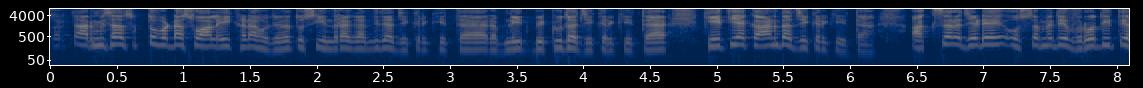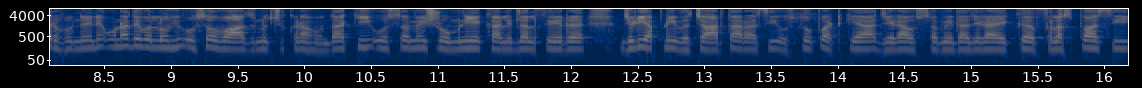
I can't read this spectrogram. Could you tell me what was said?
ਪਰ ਧਾਰਮਿਕ ਸਾਹਿਬ, ਸਭ ਤੋਂ ਵੱਡਾ ਸਵਾਲ ਇਹ ਖੜਾ ਹੋ ਜਾਂਦਾ, ਤੁਸੀਂ ਇੰਦਰਾ ਗਾਂਧੀ ਦਾ ਜ਼ਿਕਰ ਕੀਤਾ ਹੈ, ਰਵਨੀਤ ਬਿੱਟੂ ਦਾ ਜ਼ਿਕਰ ਕੀਤਾ ਹੈ, ਕੇਤੀਆ ਕਾਂਡ ਦਾ ਜ਼ਿਕਰ ਕੀਤਾ ਹੈ। ਅਕਸਰ ਜਿਹੜੇ ਉਸ ਸਮੇਂ ਦੇ ਵਿਰੋਧੀ ਧਿਰ ਹੁੰਦੇ ਨੇ, ਉਹਨਾਂ ਦੇ ਵੱਲੋਂ ਹੀ ਉਸ ਆਵਾਜ਼ ਨੂੰ ਚੁੱਕਣਾ ਹੁੰਦਾ ਕਿ ਉਸ ਸਮੇਂ ਸ਼੍ਰੋਮਣੀ ਅਕਾਲੀ ਦਲ ਫਿਰ ਜਿਹੜੀ ਆਪਣੀ ਵਿਚਾਰਧਾਰਾ ਸੀ, ਉਸ ਤੋਂ ਭਟਕਿਆ, ਜਿਹੜਾ ਉਸ ਸਮੇਂ ਦਾ ਜਿਹੜਾ ਇੱਕ ਫਲਸਫਾ ਸੀ,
